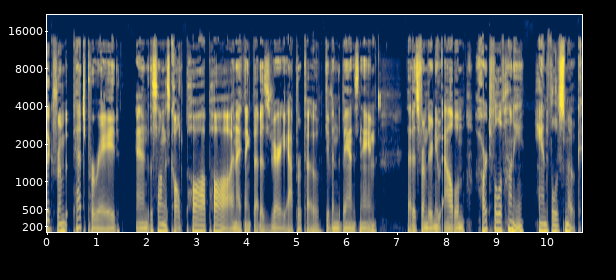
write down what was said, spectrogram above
Music from Pet Parade. and the song is called Paw Paw, and I think that is very apropos given the band's name. That is from their new album, Heartful of Honey, Handful of Smoke,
